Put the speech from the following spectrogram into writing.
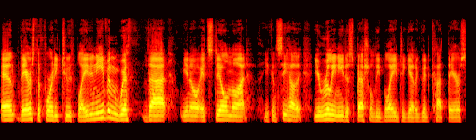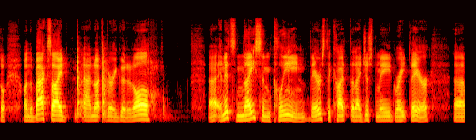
and there's the 40-tooth blade, and even with that, you know, it's still not you can see how you really need a specialty blade to get a good cut there. So on the back side, uh, not very good at all. Uh, and it's nice and clean. There's the cut that I just made right there. Uh,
